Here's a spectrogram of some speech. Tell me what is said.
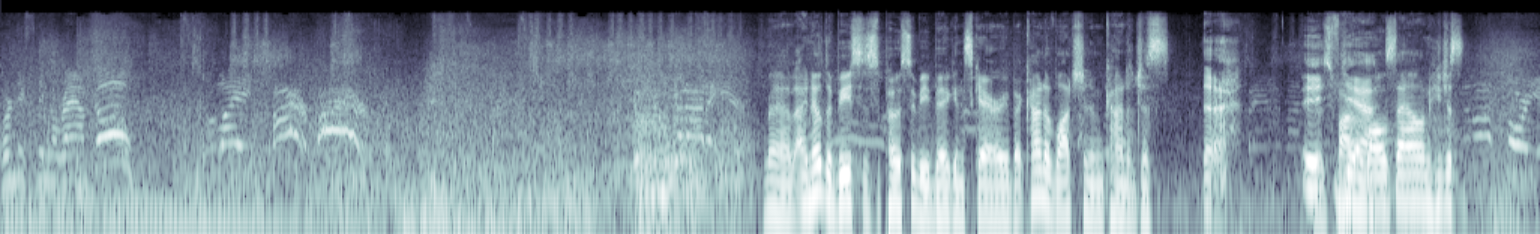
Turn this thing around. Go! Too late! Fire! Fire! You two get out of here! Man, I know the beast is supposed to be big and scary, but kind of watching him kind of just ugh, his It- fireballs down, he just Up for you!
